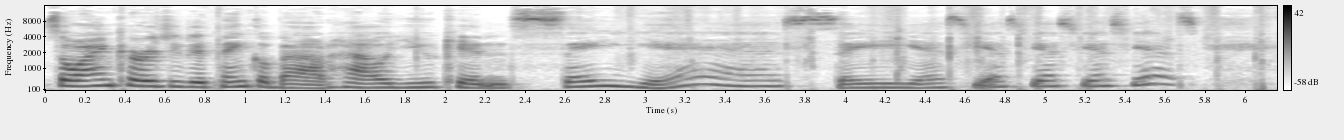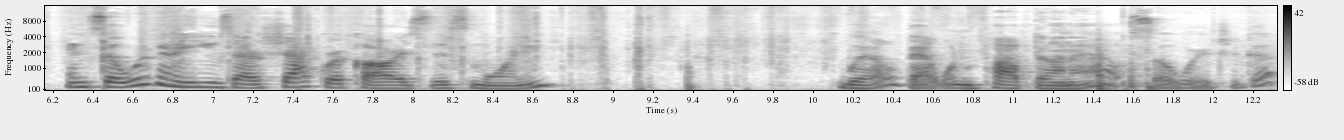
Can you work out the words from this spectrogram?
So I encourage you to think about how you can say yes, say yes, yes, yes, yes, yes. And so we're going to use our chakra cards this morning. Well, that one popped on out. So where'd you go?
